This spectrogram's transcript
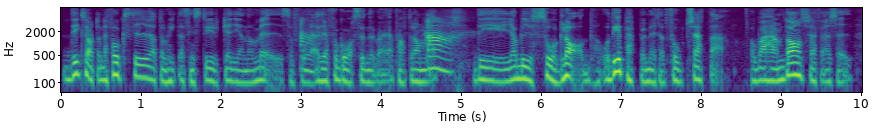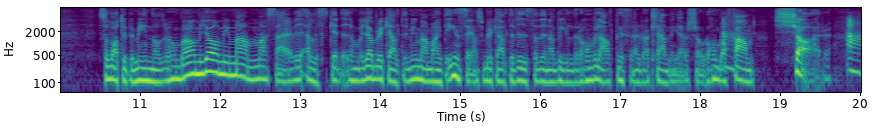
det är klart att när folk skriver att de hittar sin styrka genom mig så får jag, jag får gåshud nu när jag pratar om det. Ah. det. Jag blir ju så glad och det peppar mig till att fortsätta. Och bara häromdagen träffade jag en tjej som var typ i min ålder och hon bara, "Ja, men jag och min mamma så här, vi älskar dig. Hon bara, jag brukar alltid, min mamma har inte Instagram så jag brukar alltid visa dina bilder och hon vill alltid se när du har klänningar och kjol. Och hon bara, fan, kör! Ah.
